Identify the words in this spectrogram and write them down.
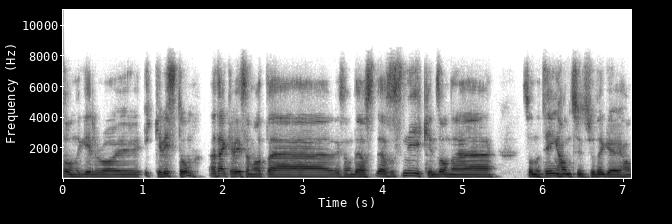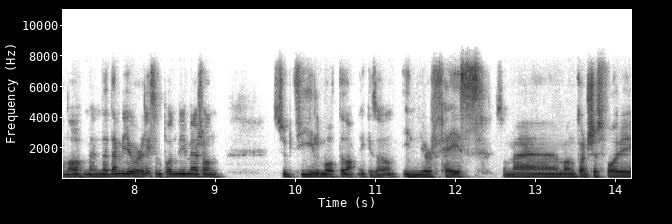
Tony Gilroy ikke visste om. Jeg tenker liksom at eh, liksom det, å, det, å, snike inn sånne, sånne ting Han syns jo det er gøy, han òg, men de gjør det liksom på en mye mer sånn subtil måte. da, Ikke sånn in your face, som man kanskje får i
